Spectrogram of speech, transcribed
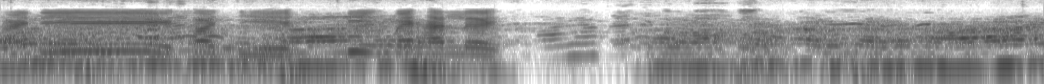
ขายดีข้าวจี่ปิ้งไม่ทันเลยตลอดข้าพเจ้าทั้งหลาย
